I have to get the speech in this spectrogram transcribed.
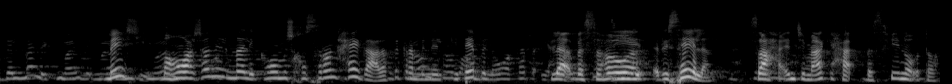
ده الملك ما ما- ماشي ما هو عشان الملك هو مش خسران حاجة على فكرة من. الكتاب اللي هو كتب يعني لا بس هو دي رسالة. صح انت معاكي حق بس في نقطة.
